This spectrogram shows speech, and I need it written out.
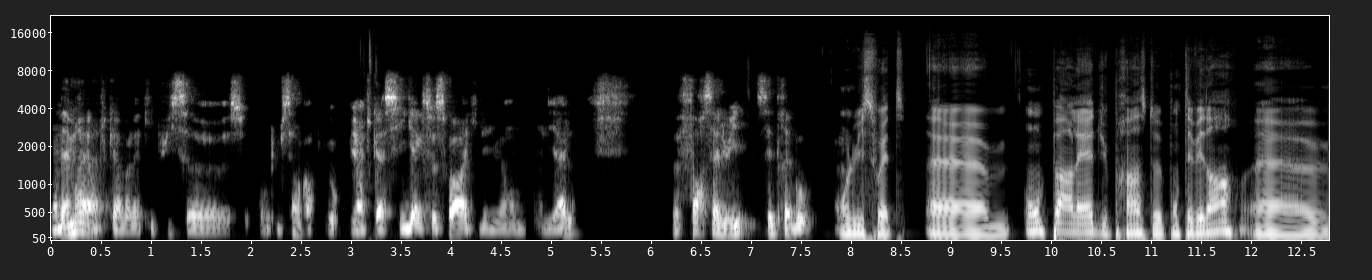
on aimerait en tout cas, voilà, qu'il puisse euh, se propulser encore plus haut. Mais en tout cas, s'il gagne ce soir et qu'il est numéro mondial, force à lui, c'est très beau. On lui souhaite. Euh, on parlait du prince de Pontevedra. Euh,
